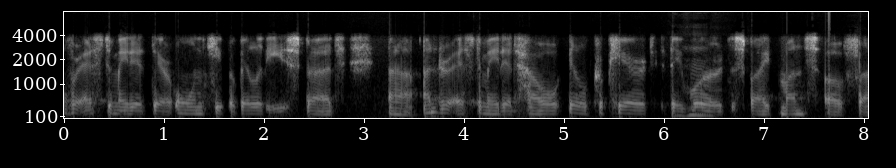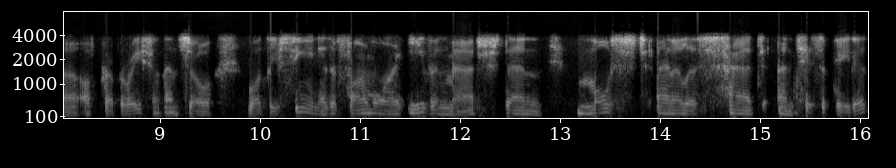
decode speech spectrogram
overestimated their own capabilities, but uh, underestimated how ill prepared they mm-hmm. were despite months of, uh, of preparation. And so, what we've seen is a far more even match than most analysts had anticipated.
